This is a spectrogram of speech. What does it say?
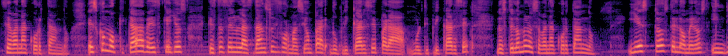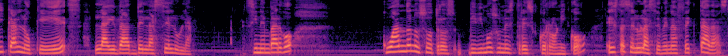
se van acortando. Es como que cada vez que ellos, que estas células dan su información para duplicarse, para multiplicarse, los telómeros se van acortando. Y estos telómeros indican lo que es la edad de la célula. Sin embargo, cuando nosotros vivimos un estrés crónico, estas células se ven afectadas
